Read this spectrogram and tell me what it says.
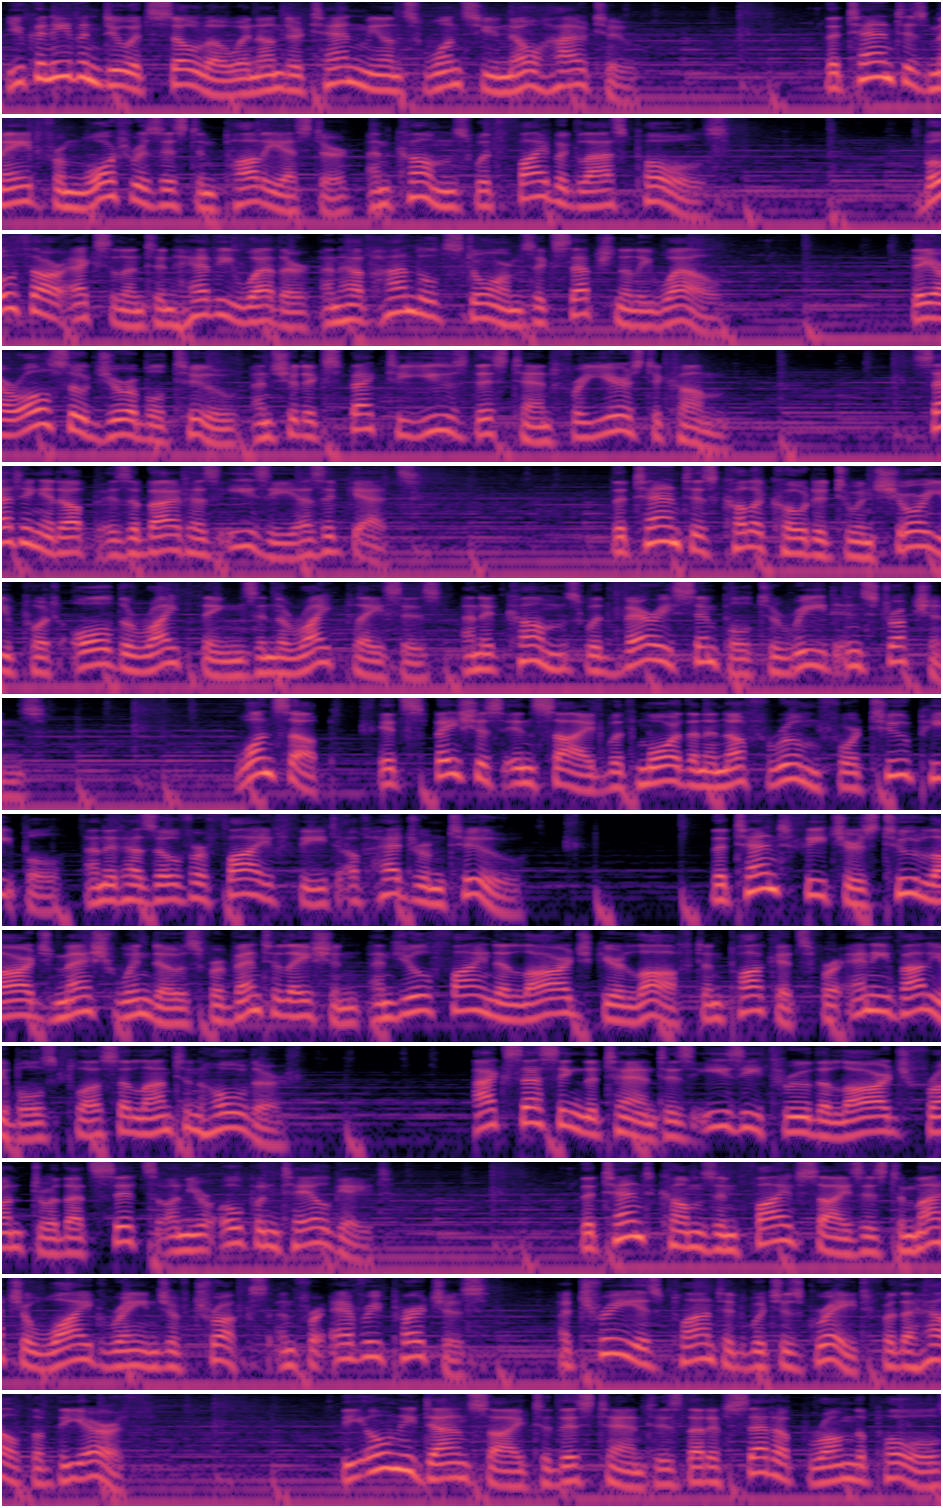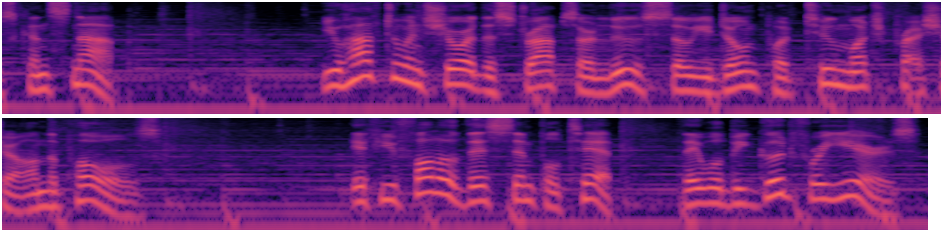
You can even do it solo in under 10 minutes once you know how to. The tent is made from water-resistant polyester and comes with fiberglass poles. Both are excellent in heavy weather and have handled storms exceptionally well. They are also durable too and should expect to use this tent for years to come. Setting it up is about as easy as it gets. The tent is color-coded to ensure you put all the right things in the right places and it comes with very simple to read instructions. Once up, it's spacious inside with more than enough room for two people and it has over 5 feet of headroom too. The tent features two large mesh windows for ventilation and you'll find a large gear loft and pockets for any valuables plus a lantern holder. Accessing the tent is easy through the large front door that sits on your open tailgate. The tent comes in 5 sizes to match a wide range of trucks and for every purchase, a tree is planted which is great for the health of the earth. The only downside to this tent is that if set up wrong the poles can snap. You have to ensure the straps are loose so you don't put too much pressure on the poles. If you follow this simple tip, they will be good for years.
